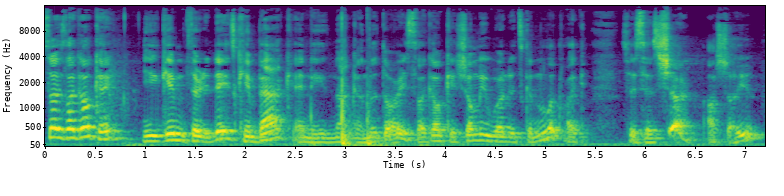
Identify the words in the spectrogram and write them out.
So he's like, okay. He gave him 30 days, came back, and he knocked on the door. He's like, okay, show me what it's going to look like. So he says, sure, I'll show you.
